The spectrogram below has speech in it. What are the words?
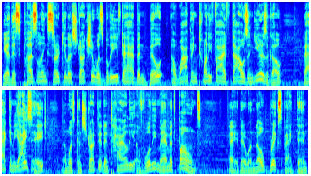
Yeah, this puzzling circular structure was believed to have been built a whopping 25,000 years ago, back in the Ice Age, and was constructed entirely of woolly mammoth bones. Hey, there were no bricks back then,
